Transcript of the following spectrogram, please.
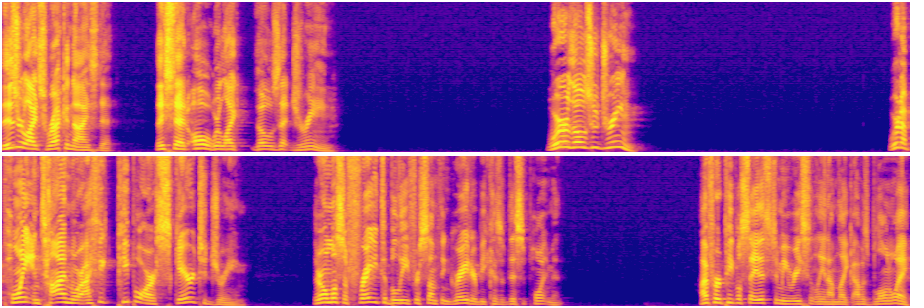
The Israelites recognized it. They said, Oh, we're like those that dream. Where are those who dream? We're at a point in time where I think people are scared to dream. They're almost afraid to believe for something greater because of disappointment. I've heard people say this to me recently, and I'm like, I was blown away.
